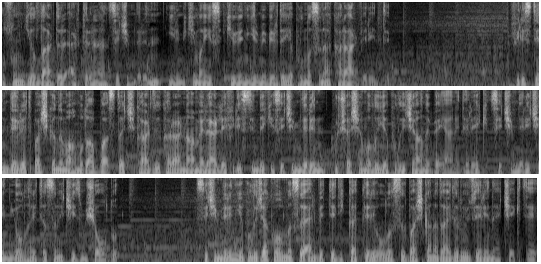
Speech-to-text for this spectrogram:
uzun yıllardır ertelenen seçimlerin 22 Mayıs 2021'de yapılmasına karar verildi. Filistin Devlet Başkanı Mahmud Abbas da çıkardığı kararnamelerle Filistin'deki seçimlerin üç aşamalı yapılacağını beyan ederek seçimler için yol haritasını çizmiş oldu. Seçimlerin yapılacak olması elbette dikkatleri olası başkan adayları üzerine çekti.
